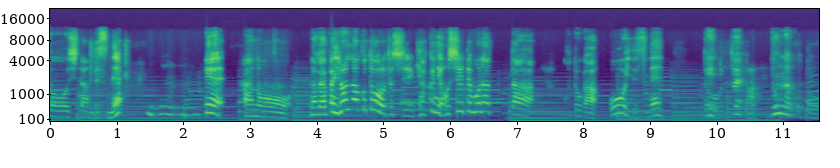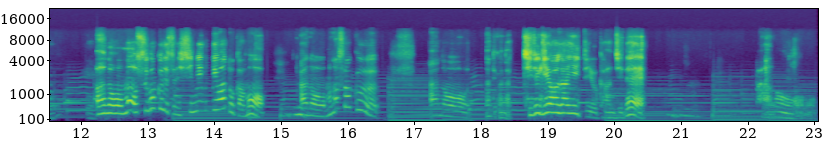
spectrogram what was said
全うしたんですね。うんうんで、あのなんかやっぱりいろんなことを私逆に教えてもらったことが多いですね。例えばどんなことを？あのもうすごくですね死に際とかもうんあのものすごくあのなんていうかな散り際がいいっていう感じであの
